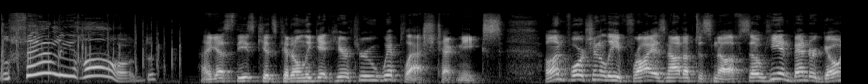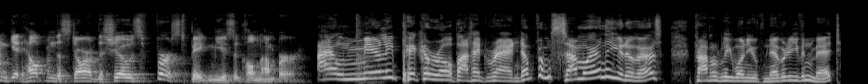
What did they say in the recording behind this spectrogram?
Well, fairly hard. I guess these kids could only get here through whiplash techniques. Unfortunately, Fry is not up to snuff, so he and Bender go and get help from the star of the show's first big musical number. I'll merely pick a robot at random from somewhere in the universe, probably one you've never even met,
